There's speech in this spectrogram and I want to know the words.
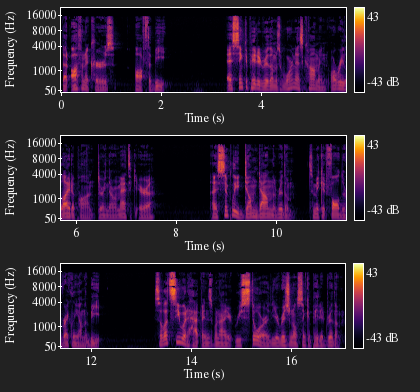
that often occurs off the beat. As syncopated rhythms weren't as common or relied upon during the Romantic era, I simply dumbed down the rhythm to make it fall directly on the beat. So let's see what happens when I restore the original syncopated rhythm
